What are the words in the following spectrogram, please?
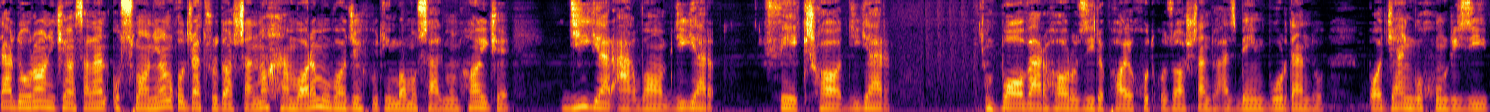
در دورانی که مثلا عثمانیان قدرت رو داشتن ما همواره مواجه بودیم با مسلمون هایی که دیگر اقوام دیگر فکرها دیگر باورها رو زیر پای خود گذاشتند و از بین بردند و با جنگ و خونریزی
